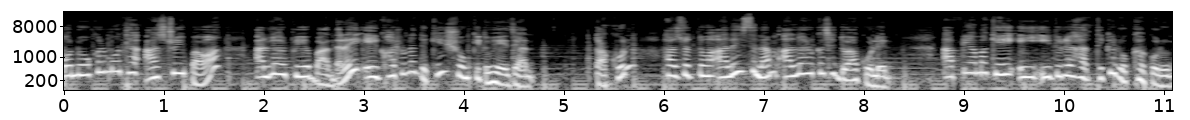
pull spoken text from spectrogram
ও নৌকার মধ্যে আশ্রয় পাওয়া আল্লাহর প্রিয় বান্দারাই এই ঘটনা দেখে শঙ্কিত হয়ে যান। তখন হজরত নোয়া আলাইসাল্লাম আল্লাহর কাছে দোয়া করলেন, আপনি আমাকে এই ইঁদুরের হাত থেকে রক্ষা করুন।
